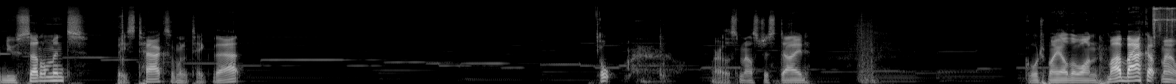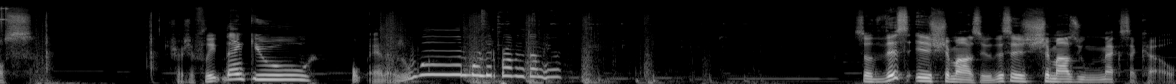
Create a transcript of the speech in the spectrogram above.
New settlement, base tax. I'm gonna take that. Oh, wireless mouse just died. Go to my other one, my backup mouse. Treasure fleet, thank you. Oh, and there's one more little province down here. So this is Shimazu. This is Shimazu, Mexico.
